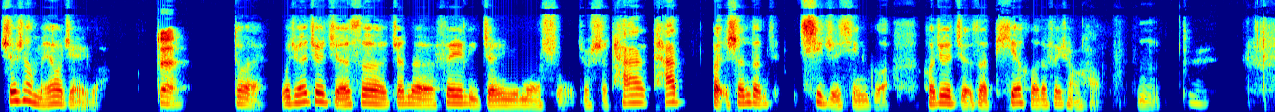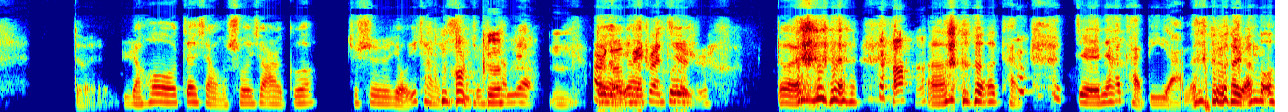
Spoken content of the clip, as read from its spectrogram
身上没有这个。对，对我觉得这个角色真的非李真瑜莫属，就是他他本身的气质性格和这个角色贴合的非常好。嗯，对，对。然后再想说一下二哥，就是有一场 戏就是他们要。嗯，二哥没转戒指，对，嗯，卡，这人家卡地亚呢，然后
